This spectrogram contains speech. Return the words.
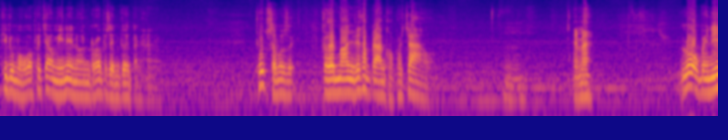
ที่ลุงบอกว่าพระเจ้ามีแน่นอนร้อยเปอร์เซ็นเกินต่างหากทุกสรรพสิ่งเกิดมาอยู่ในท่ามกลางของพระเจ้าเห็นไหมโลกใบนี้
